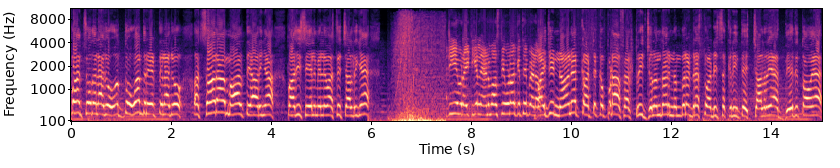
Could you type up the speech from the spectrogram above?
500 ਦਾ ਲੈ ਜਾਓ, ਅੱਧੋ ਵੱਧ ਰੇਟ ਤੇ ਲੈ ਜਾਓ। ਆ ਸਾਰਾ ਮਾਲ ਤਿਆਰੀਆਂ, ਭਾਜੀ ਸੇਲ ਮੇਲੇ ਵਾਸਤੇ ਚੱਲ ਰਹੀਆਂ। ਜੀ ਇਹ ਵੈਰਾਈਟੀਆਂ ਲੈਣ ਵਾਸਤੇ ਆਉਣਾ ਕਿੱਥੇ ਪੈਣਾ? ਭਾਈ ਜੀ ਨਾਨਕ ਕੱਟ ਕੱਪੜਾ ਫੈਕਟਰੀ ਜਲੰਧਰ ਨੰਬਰ ਐਡਰੈਸ ਤੁਹਾਡੀ ਸਕਰੀਨ ਤੇ ਚੱਲ ਰਿਹਾ ਦੇ ਦਿੱਤਾ ਹੋਇਆ ਹੈ।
